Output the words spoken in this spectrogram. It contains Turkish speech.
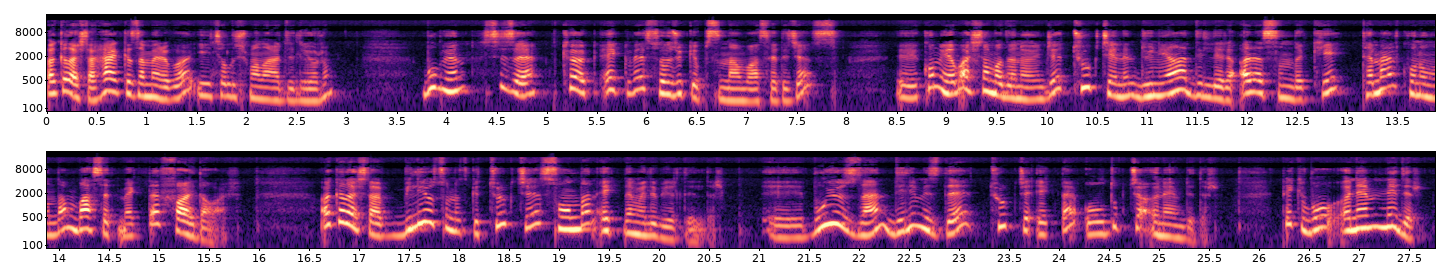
Arkadaşlar herkese merhaba, iyi çalışmalar diliyorum. Bugün size kök, ek ve sözcük yapısından bahsedeceğiz. Ee, konuya başlamadan önce Türkçenin dünya dilleri arasındaki temel konumundan bahsetmekte fayda var. Arkadaşlar biliyorsunuz ki Türkçe sondan eklemeli bir dildir. Ee, bu yüzden dilimizde Türkçe ekler oldukça önemlidir. Peki bu önem nedir?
